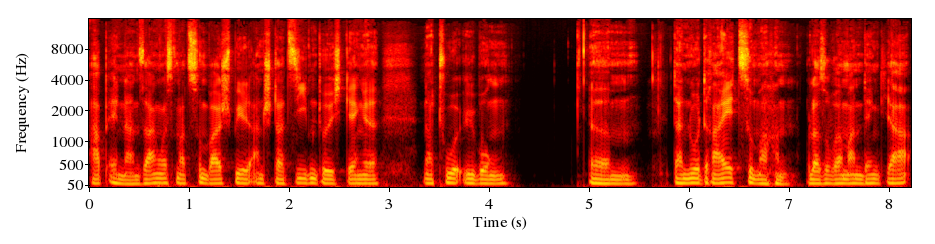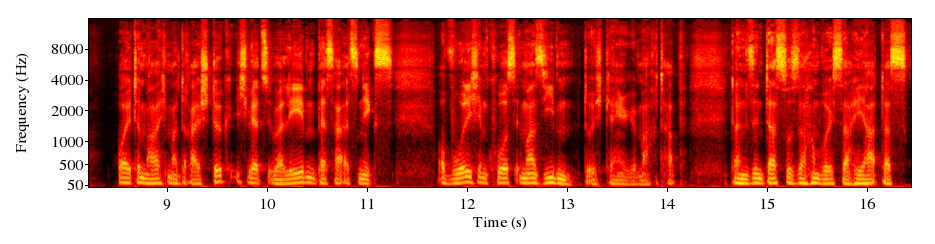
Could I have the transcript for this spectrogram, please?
abändern. Sagen wir es mal zum Beispiel anstatt sieben Durchgänge Naturübungen ähm, dann nur drei zu machen oder so, weil man denkt, ja, heute mache ich mal drei Stück, ich werde es überleben, besser als nichts. Obwohl ich im Kurs immer sieben Durchgänge gemacht habe. Dann sind das so Sachen, wo ich sage, ja, das,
